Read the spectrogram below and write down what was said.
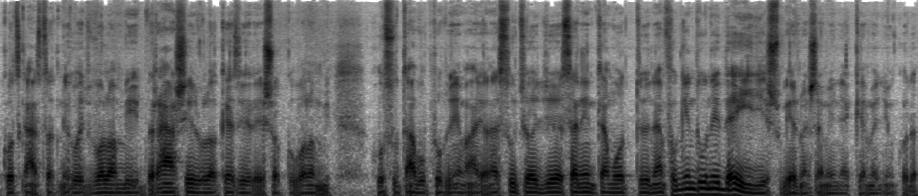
kockáztatni, hogy valami rásérül a kezére, és akkor valami hosszú távú problémája lesz. Úgyhogy szerintem ott nem fog indulni, de így is vérmeseményekkel megyünk oda.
